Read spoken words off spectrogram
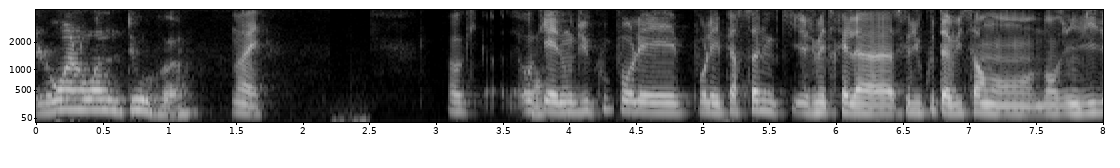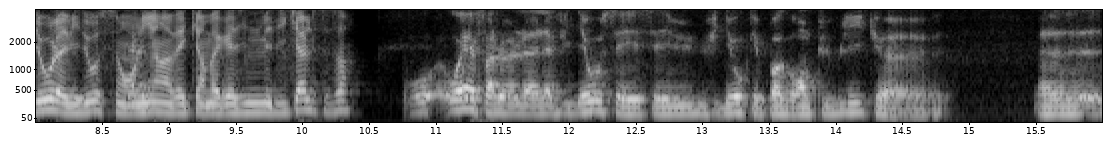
loin loin de tout. Quoi. Ouais. Ok, donc du coup pour les pour les personnes qui je mettrai la parce que du coup tu as vu ça dans une vidéo, la vidéo c'est en lien avec un magazine médical, c'est ça? Ouais, enfin la, vidéo c'est une vidéo qui est pas grand public. Euh, euh,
